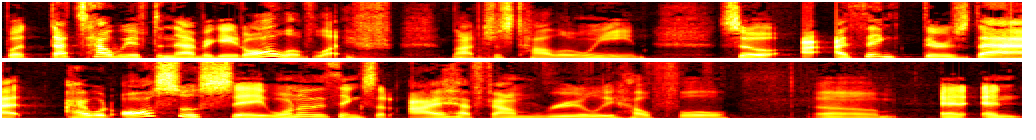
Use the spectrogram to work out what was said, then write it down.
But that's how we have to navigate all of life, not just Halloween. So I, I think there's that. I would also say one of the things that I have found really helpful, um, and, and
